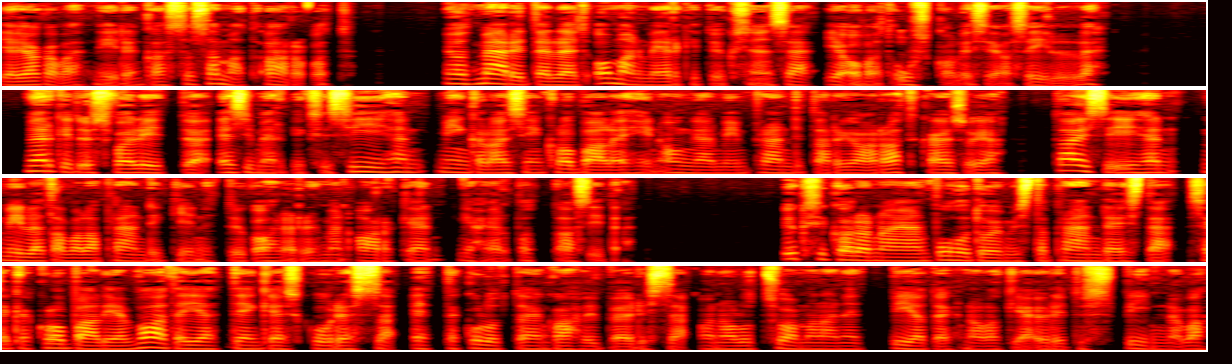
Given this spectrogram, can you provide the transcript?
ja jakavat niiden kanssa samat arvot. Ne ovat määritelleet oman merkityksensä ja ovat uskollisia sille. Merkitys voi liittyä esimerkiksi siihen, minkälaisiin globaaleihin ongelmiin brändi tarjoaa ratkaisuja, tai siihen, millä tavalla brändi kiinnittyy kohderyhmän arkeen ja helpottaa sitä. Yksi korona-ajan puhutuimmista brändeistä sekä globaalien vaatejätteen keskuudessa että kuluttajan kahvipöydissä on ollut suomalainen bioteknologiayritys Spinnova,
